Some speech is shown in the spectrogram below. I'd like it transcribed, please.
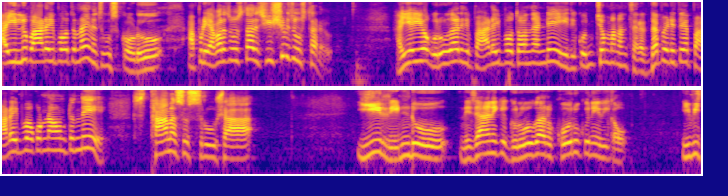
ఆ ఇల్లు పాడైపోతున్నా ఆయన చూసుకోడు. అప్పుడు ఎవరు చూస్తారు? శిష్యుడు చూస్తాడు. అయ్యయ్యో గురువుగారు ఇది పాడైపోతోందండి. ఇది కొంచెం మనం శ్రద్ధ పెడితే పాడైపోకుండా ఉంటుంది. స్థాన శుశ్రూష. ఈ రెండు నిజానికి గురువుగారు కోరుకునేవి కావు. ఇవి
